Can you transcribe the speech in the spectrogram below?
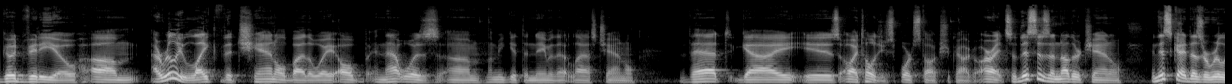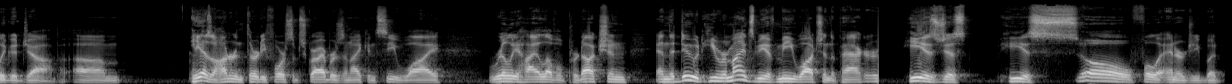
good video. Um, I really like the channel, by the way. Oh, and that was um, let me get the name of that last channel. That guy is oh, I told you, Sports Talk Chicago. All right, so this is another channel, and this guy does a really good job. Um, he has 134 subscribers, and I can see why. Really high level production, and the dude, he reminds me of me watching the Packers. He is just he is so full of energy, but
